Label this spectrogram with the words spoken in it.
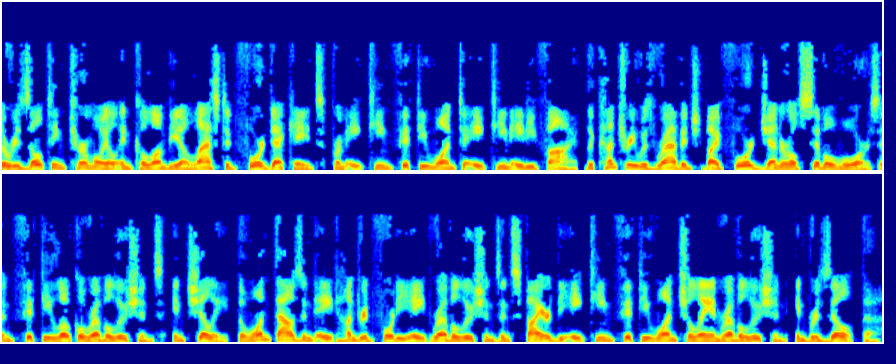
The resulting turmoil in Colombia lasted four decades, from 1851 to 1885. The country was ravaged by four general civil wars and 50 local revolutions. In Chile, the 1848 revolutions inspired the 1851 Chilean Revolution. In Brazil, the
